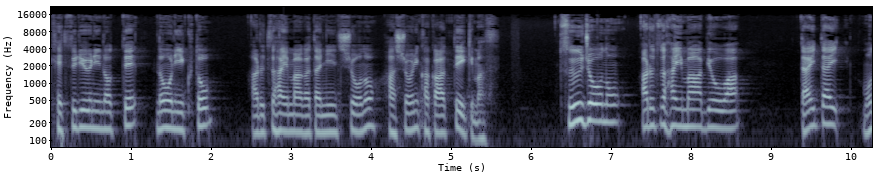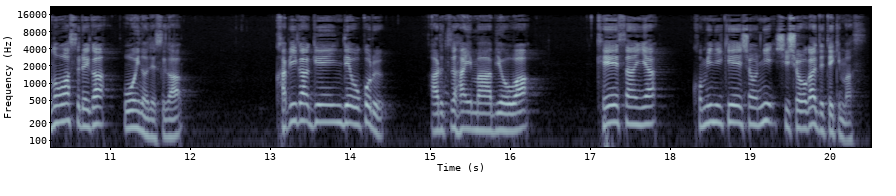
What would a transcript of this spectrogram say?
血流に乗って脳に行くと、アルツハイマー型認知症の発症に関わっていきます。通常のアルツハイマー病は、だいたい物忘れが多いのですが、カビが原因で起こるアルツハイマー病は、計算やコミュニケーションに支障が出てきます。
